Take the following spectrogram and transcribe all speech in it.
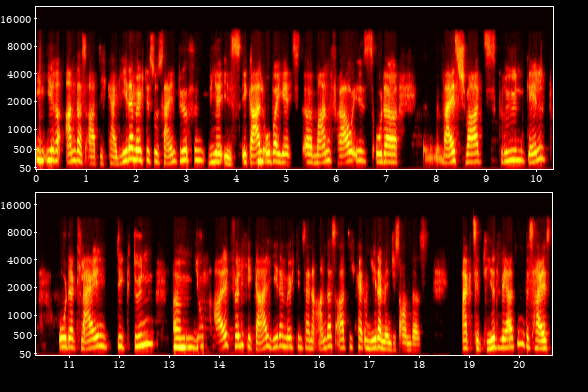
in ihrer Andersartigkeit. Jeder möchte so sein dürfen, wie er ist. Egal, ob er jetzt äh, Mann, Frau ist oder weiß, schwarz, grün, gelb oder klein, dick, dünn, ähm, mhm. jung, alt, völlig egal. Jeder möchte in seiner Andersartigkeit und jeder Mensch ist anders akzeptiert werden. Das heißt,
